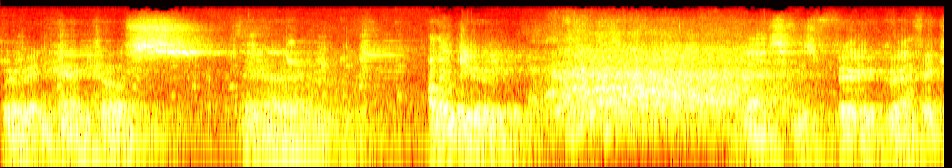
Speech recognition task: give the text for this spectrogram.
We're in handcuffs, and... Oh dear. That is very graphic.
